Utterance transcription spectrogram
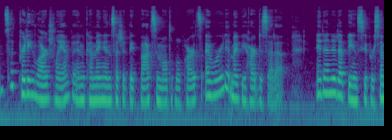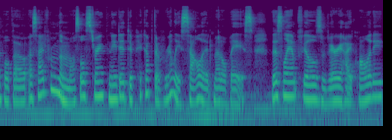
It's a pretty large lamp and coming in such a big box in multiple parts, I worried it might be hard to set up. It ended up being super simple though, aside from the muscle strength needed to pick up the really solid metal base. This lamp feels very high quality.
